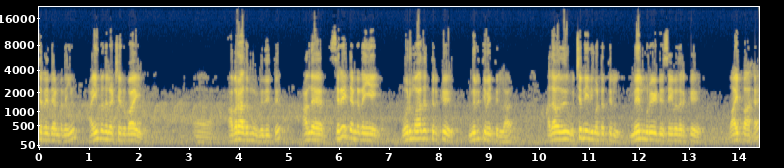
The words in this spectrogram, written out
சிறை தண்டனையும் ஐம்பது லட்சம் ரூபாய் அபராதமும் விதித்து அந்த சிறை தண்டனையை ஒரு மாதத்திற்கு நிறுத்தி வைத்துள்ளார். அதாவது உச்சநீதிமன்றத்தில் மேல்முறையீடு செய்வதற்கு வாய்ப்பாக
